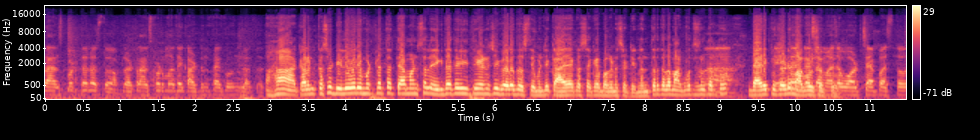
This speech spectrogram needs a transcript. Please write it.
ट्रान्सपोर्ट तर असतो. आपला ट्रान्सपोर्टमध्ये कार्टून पॅक होऊन जातात. हा कारण कसं डिलिव्हरी म्हटलं तर त्या माणसाला एकदा तरी इथे येण्याची गरज असते. म्हणजे काय आहे कसं काय बघण्यासाठी. नंतर त्याला मागवत असेल तर तो हा. डायरेक्ट तुझ्याकडे एकदा मागवू कसं माझा शकतो व्हॉट्सअप असतो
